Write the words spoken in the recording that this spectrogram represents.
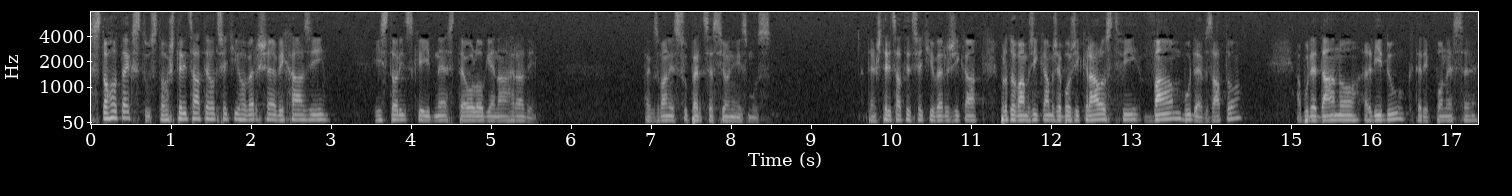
z toho textu, z toho 43. verše vychází historicky dnes teologie náhrady, takzvaný supercesionismus. Ten 43. verš říká, proto vám říkám, že Boží království vám bude vzato a bude dáno lidu, který ponese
